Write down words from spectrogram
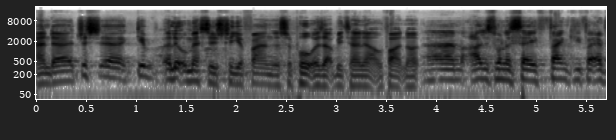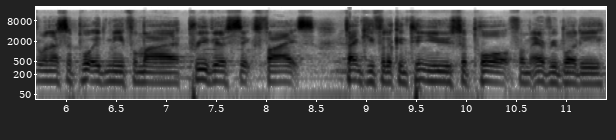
and uh, just uh, give a little message to your fans and supporters that'll be turning out on fight night. Um, I just want to say thank you for everyone that supported me for my previous six fights. Thank you for the continued support from everybody.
